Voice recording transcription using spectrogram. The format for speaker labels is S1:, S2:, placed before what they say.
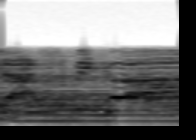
S1: just because.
